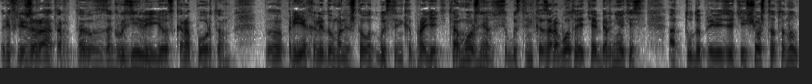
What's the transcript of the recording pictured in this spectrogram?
рефрижератор, да, загрузили ее скоропортом, приехали, думали, что вот быстренько пройдете таможню, все быстренько заработаете, обернетесь, оттуда привезете еще что-то, ну,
